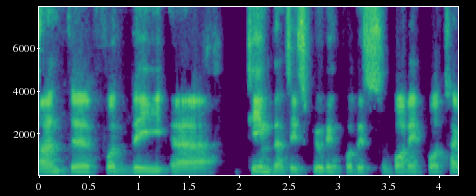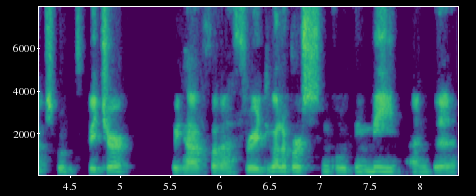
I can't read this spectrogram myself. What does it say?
And uh, for the uh, team that is building for this Vaadin for TypeScript feature, we have uh, three developers, including me and uh,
